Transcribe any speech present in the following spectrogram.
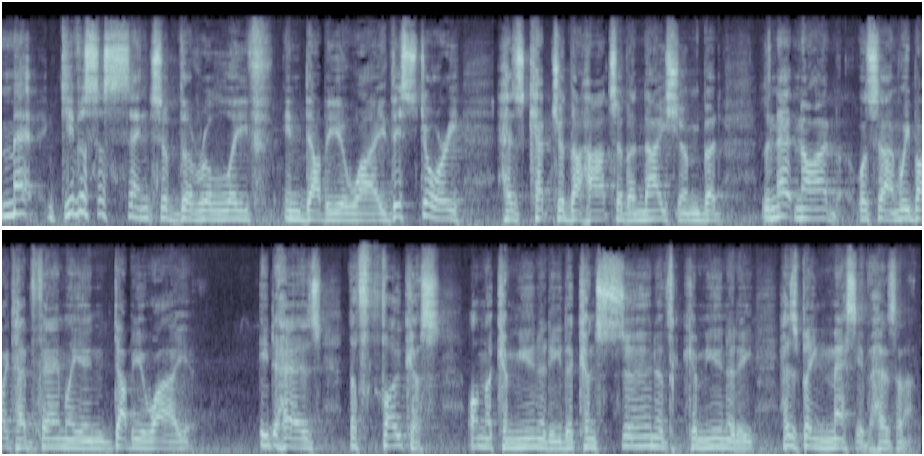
Matt, give us a sense of the relief in WA. This story has captured the hearts of a nation, but Nat and I were saying we both have family in WA. It has the focus on the community, the concern of the community has been massive, hasn't it?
